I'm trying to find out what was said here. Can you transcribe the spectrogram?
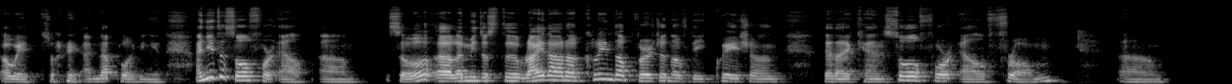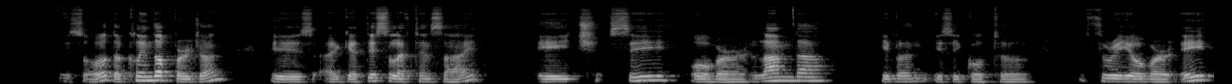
oh wait, sorry, I'm not plugging in. I need to solve for L. Um, so uh, let me just uh, write out a cleaned up version of the equation that I can solve for L from. Um, so the cleaned up version is I get this left hand side, hc over lambda given is equal to 3 over 8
